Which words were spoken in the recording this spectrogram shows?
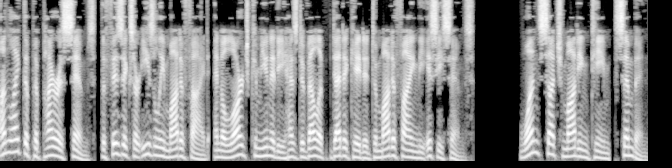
Unlike the Papyrus Sims, the physics are easily modified, and a large community has developed dedicated to modifying the ISI Sims. One such modding team, Simbin,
